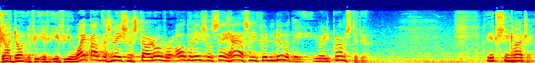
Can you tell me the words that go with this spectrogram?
God don't, if you, if, you wipe out this nation and start over, all the nations will say, ha, so you couldn't do what, they, what he promised to do. Interesting logic.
